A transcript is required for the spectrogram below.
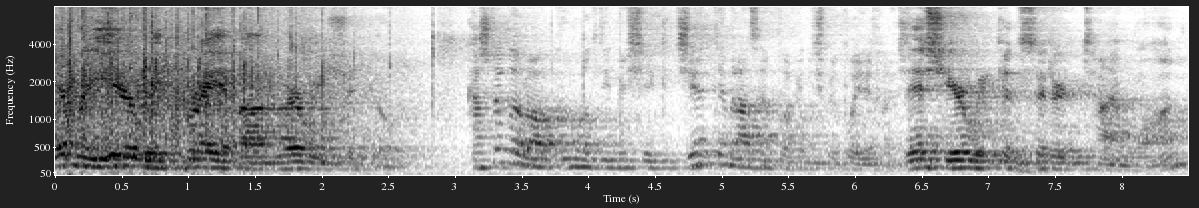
Every year we pray about where we should go. Każdego roku modlimy się, gdzie tym razem powinniśmy pojechać. This year we considered Taiwan,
